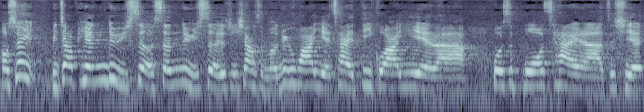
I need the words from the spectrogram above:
哦，所以比较偏绿色、深绿色，尤其像什么绿花椰菜、地瓜叶啦，或者是菠菜啦这些。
